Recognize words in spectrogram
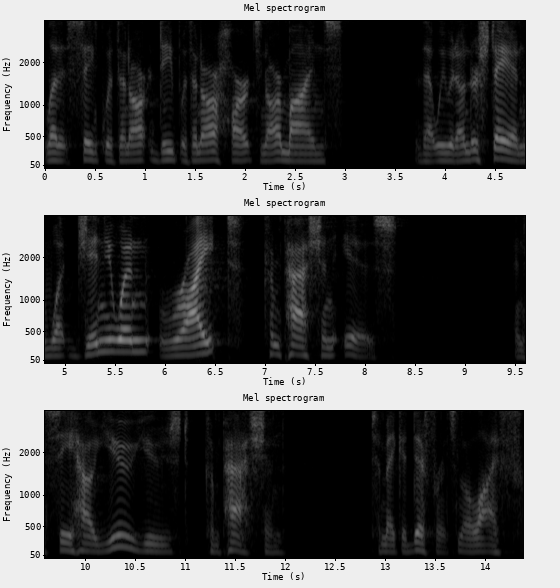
let it sink within our, deep within our hearts and our minds that we would understand what genuine, right compassion is and see how you used compassion to make a difference in the life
